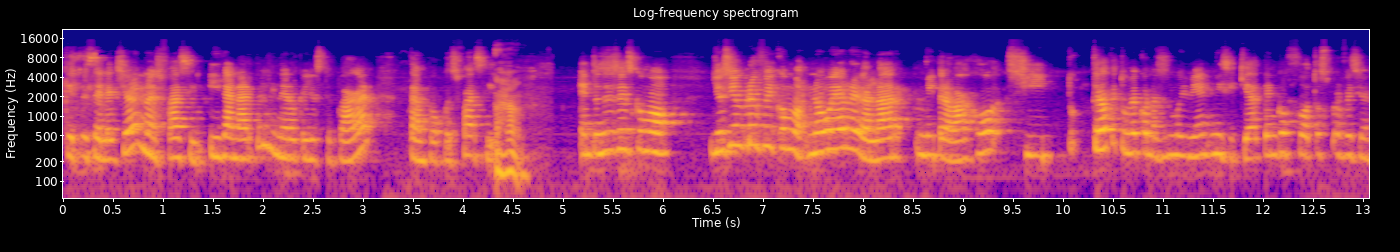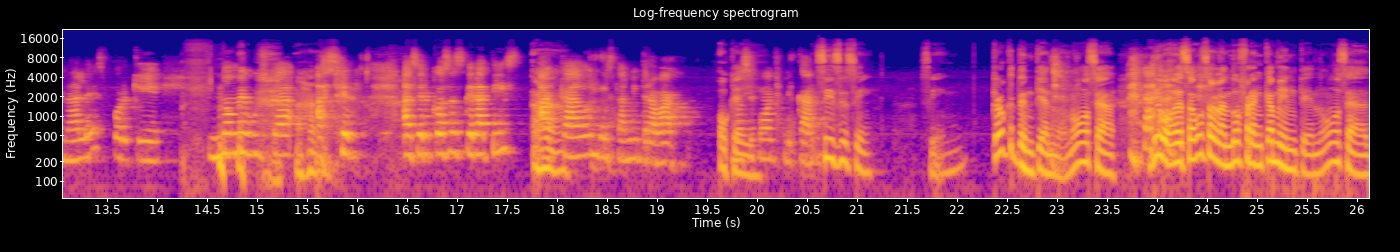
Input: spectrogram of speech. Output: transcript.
que te seleccionen no es fácil y ganarte el dinero que ellos te pagan tampoco es fácil. Entonces es como, yo siempre fui como, no voy a regalar mi trabajo. Si creo que tú me conoces muy bien, ni siquiera tengo fotos profesionales porque no me gusta hacer, hacer cosas gratis acá donde está mi trabajo. No sé cómo explicar. Sí, sí, sí. Sí creo que te entiendo, ¿no? O sea, digo, estamos hablando francamente, ¿no? O sea,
